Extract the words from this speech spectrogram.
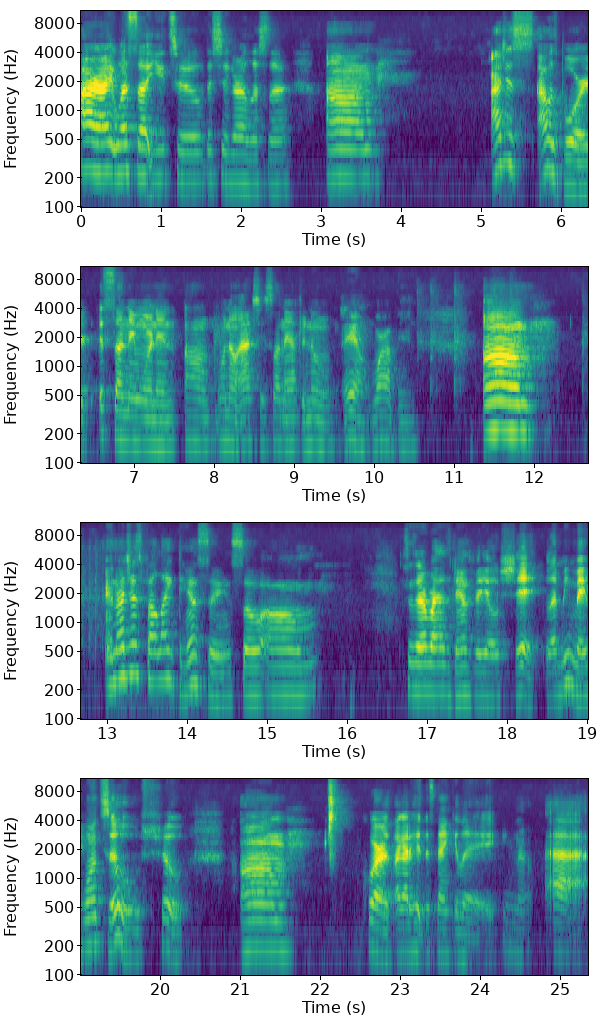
All right, what's up, YouTube? This is your girl Alyssa. Um, I just I was bored. It's Sunday morning. Um, well, no, actually Sunday afternoon. Damn, where I been? Um, and I just felt like dancing. So um, since everybody has dance videos, shit, let me make one too. Shoot. Um, of course, I gotta hit the stanky leg. You know. Ah.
